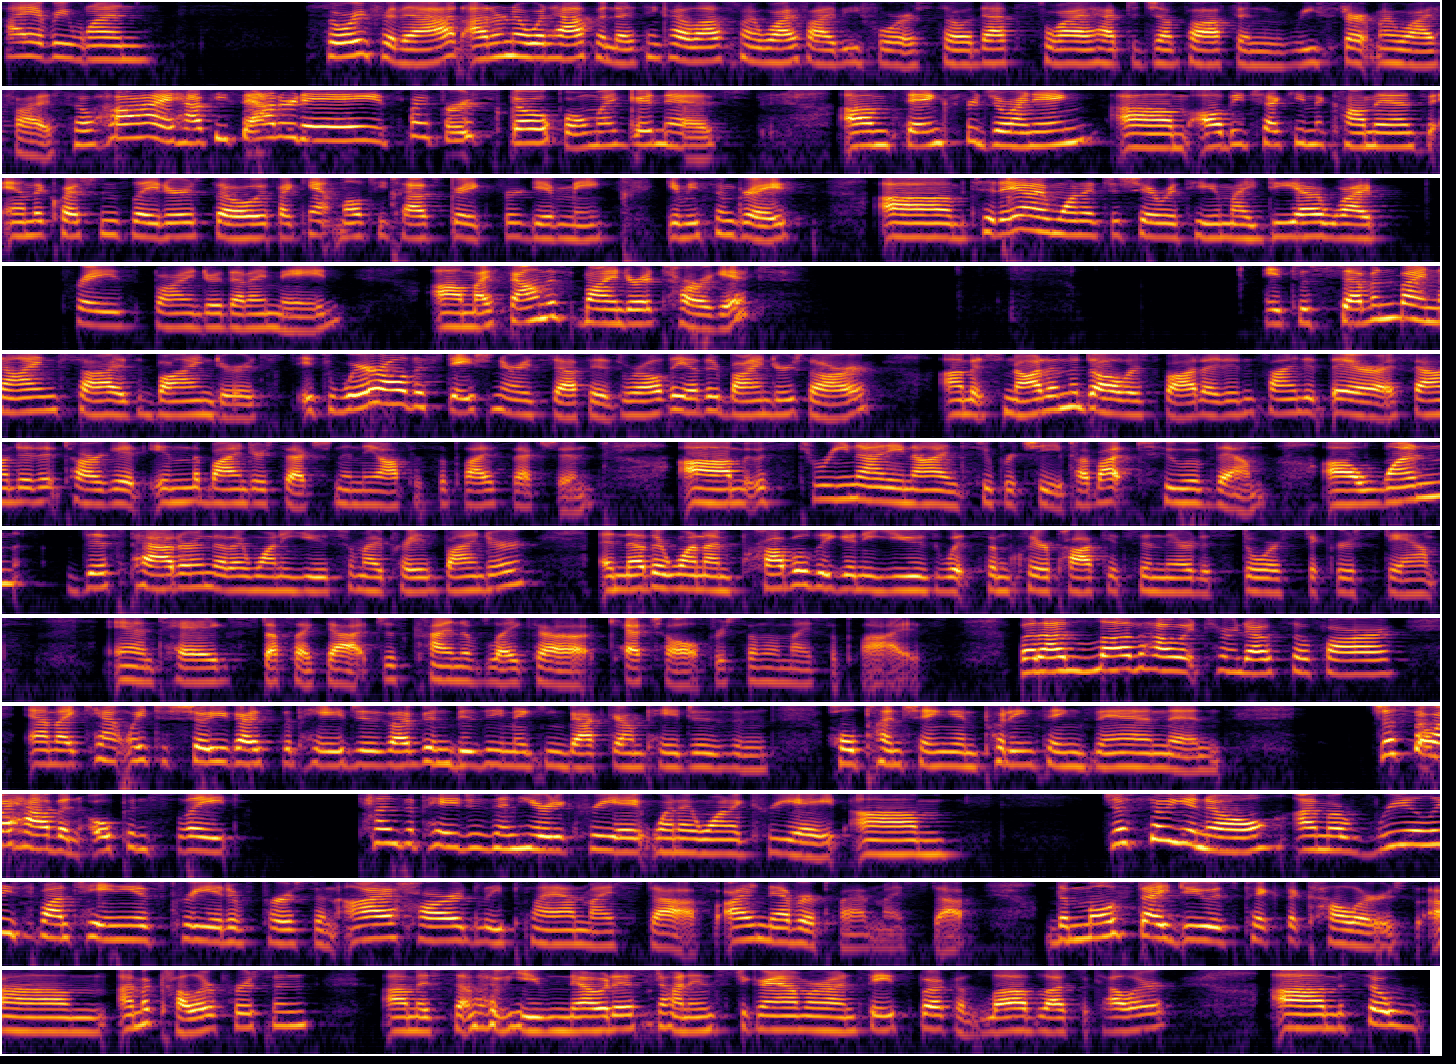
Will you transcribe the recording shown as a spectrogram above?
Hi, everyone. Sorry for that. I don't know what happened. I think I lost my Wi Fi before, so that's why I had to jump off and restart my Wi Fi. So, hi, happy Saturday. It's my first scope. Oh, my goodness. Um, thanks for joining. Um, I'll be checking the comments and the questions later, so if I can't multitask, great, forgive me. Give me some grace. Um, today, I wanted to share with you my DIY praise binder that I made. Um, I found this binder at Target. It's a seven by nine size binder. It's it's where all the stationery stuff is, where all the other binders are. Um, it's not in the dollar spot. I didn't find it there. I found it at Target in the binder section, in the office supply section. Um, it was three ninety nine, super cheap. I bought two of them. Uh, one this pattern that I want to use for my praise binder. Another one I'm probably going to use with some clear pockets in there to store stickers, stamps, and tags, stuff like that. Just kind of like a catch-all for some of my supplies. But I love how it turned out so far, and I can't wait to show you guys the pages. I've been busy making background pages and hole punching and putting things in, and just so I have an open slate, tons of pages in here to create when I want to create. Um, just so you know, I'm a really spontaneous creative person. I hardly plan my stuff. I never plan my stuff. The most I do is pick the colors. Um, I'm a color person. Um, if some of you noticed on Instagram or on Facebook, I love lots of color. Um, so,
